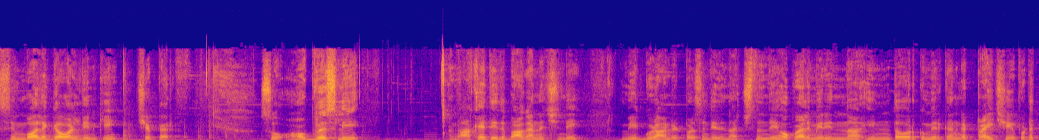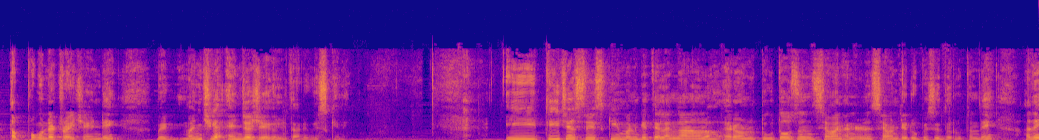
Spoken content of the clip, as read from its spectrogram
సింబాలిక్గా వాళ్ళు దీనికి చెప్పారు. సో ఆబ్వియస్లీ నాకైతే ఇది బాగా నచ్చింది. మీకు కూడా హండ్రెడ్ పర్సెంట్ ఇది నచ్చుతుంది. ఒకవేళ మీరు ఇన్న ఇంతవరకు మీరు కనుక ట్రై చేయకపోతే తప్పకుండా ట్రై చేయండి. మీరు మంచిగా ఎంజాయ్ చేయగలుగుతారు ఈ విస్కీని ఈ టీచర్స్ విస్కీ మనకి తెలంగాణలో around two thousand seven hundred and seventy rupees దొరుకుతుంది. అదే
